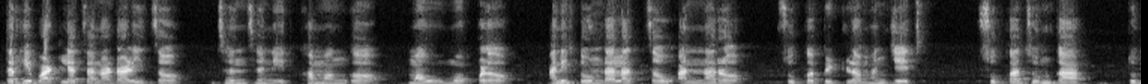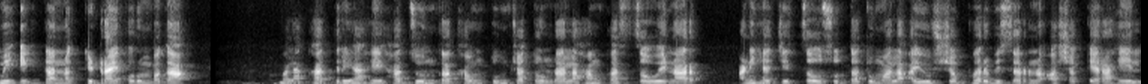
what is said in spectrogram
तर हे वाटल्या चणा डाळीचं झणझणीत खमंग मऊ मोकळं आणि तोंडाला चव आणणारं सुकं पिठलं म्हणजेच सुका झुणका तुम्ही एकदा नक्की ट्राय करून बघा. मला खात्री आहे हा झुणका खाऊन तुमच्या तोंडाला हमखास चव येणार आणि ह्याची चवसुद्धा तुम्हाला आयुष्यभर विसरणं अशक्य राहील.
